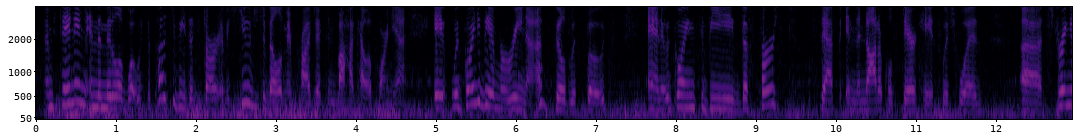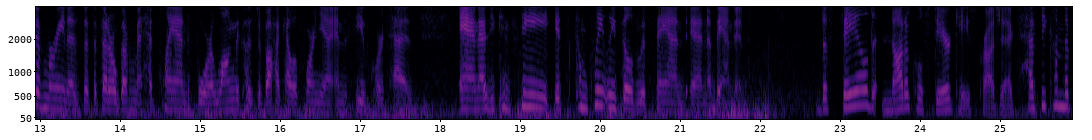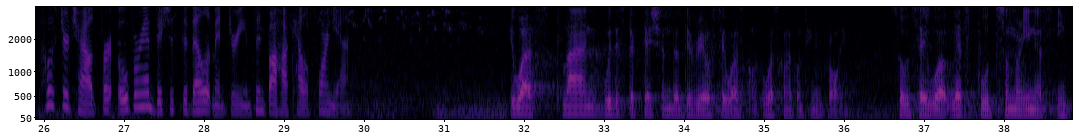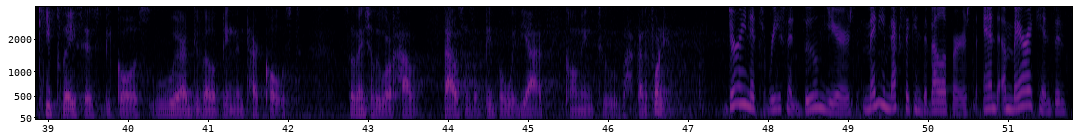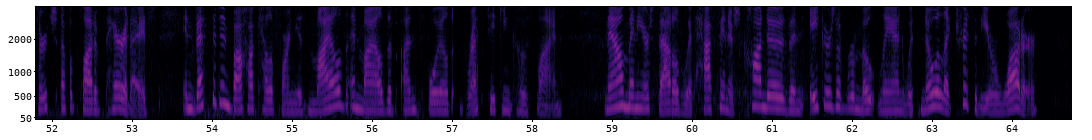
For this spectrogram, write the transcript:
I'm standing in the middle of what was supposed to be the start of a huge development project in Baja California. It was going to be a marina filled with boats, and it was going to be the first step in the nautical staircase, which was a string of marinas that the federal government had planned for along the coast of Baja California and the Sea of Cortez. And as you can see, it's completely filled with sand and abandoned. The failed nautical staircase project has become the poster child for overambitious development dreams in Baja California. It was planned with expectation that the real estate was, was going to continue growing. So would say, well, let's put some marinas in key places because we are developing the entire coast. So eventually we'll have thousands of people with yachts coming to Baja California. During its recent boom years, many Mexican developers and Americans in search of a plot of paradise invested in Baja California's miles and miles of unspoiled, breathtaking coastline. Now, many are saddled with half finished condos and acres of remote land with no electricity or water.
